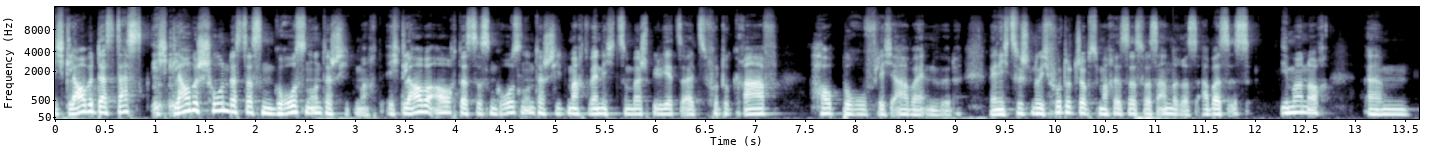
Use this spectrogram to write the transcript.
Ich glaube, dass das, ich glaube schon, dass das einen großen Unterschied macht. Ich glaube auch, dass das einen großen Unterschied macht, wenn ich zum Beispiel jetzt als Fotograf hauptberuflich arbeiten würde. Wenn ich zwischendurch Fotojobs mache, ist das was anderes. Aber es ist immer noch, ähm,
